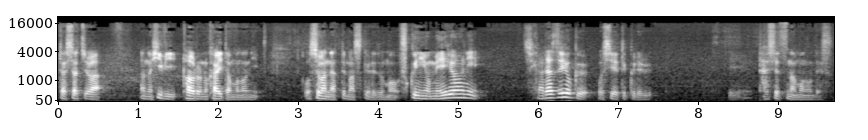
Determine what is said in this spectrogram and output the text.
私たちは。あの日々パウロの書いたものにお世話になってますけれども福音を明瞭に力強く教えてくれる大切なものです。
